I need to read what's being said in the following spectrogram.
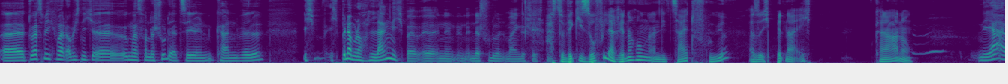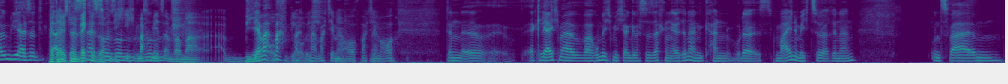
Äh, du hast mich gefragt, ob ich nicht äh, irgendwas von der Schule erzählen kann, will. Ich, ich bin aber noch lang nicht bei, äh, in, in, in der Schule mit meinen Geschichten. Hast du wirklich so viele Erinnerungen an die Zeit früher? Also ich bin da echt, keine Ahnung. Ja, irgendwie, also. Weil da dadurch, ist mir es halt weggesoffen. so- so ich ich mache so mir jetzt einfach mal Bier Ja, mach, auf, mach, glaube mach, ich. mach dir mal Ja. auf, mach dir Ja. mal auf. Dann äh, erkläre ich mal, warum ich mich an gewisse Sachen erinnern kann oder es meine mich zu erinnern. Und zwar ähm,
